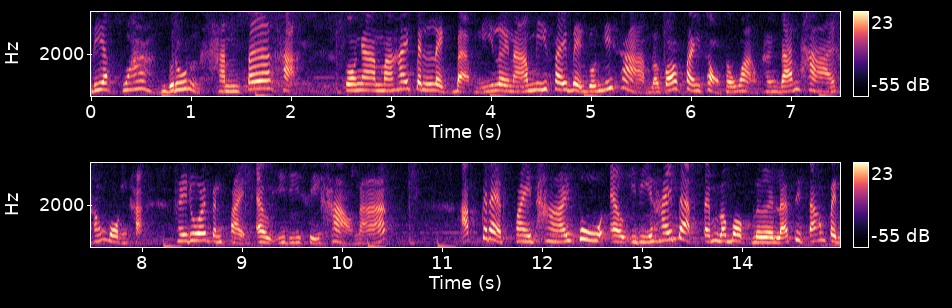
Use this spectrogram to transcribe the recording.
เรียกว่ารุ่น Hunter ค่ะ ตัวงานมาให้เป็นเหล็กแบบนี้เลยนะ มีไฟเบรกดวงที่ 3 แล้วก็ไฟส่องสว่างทางด้านท้ายข้างบนค่ะ ให้ด้วยเป็นไฟ LED สีขาวนะอัปเกรดไฟท้าย Full LED ให้แบบเต็มระบบเลย และติดตั้งเป็น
